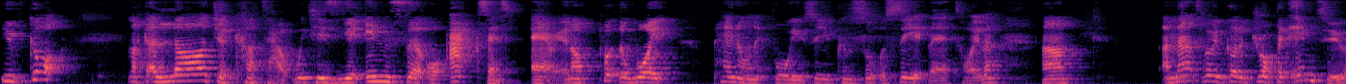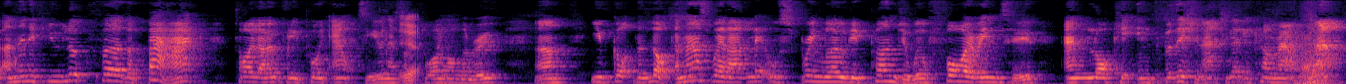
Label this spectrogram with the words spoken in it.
you've got like a larger cutout, which is your insert or access area, and I've put the white pen on it for you so you can sort of see it there, Tyler. Um, and that's where we've got to drop it into. And then if you look further back, Tyler hopefully point out to you, and as I Yeah. climb on the roof, um, you've got the lock, and that's where that little spring-loaded plunger will fire into and lock it into position. Actually, let me come round. Now,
